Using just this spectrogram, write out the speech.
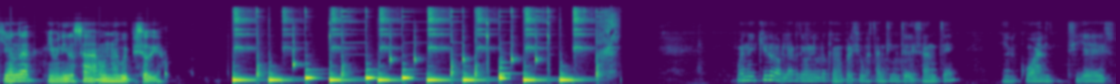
¿Qué onda? Bienvenidos a un nuevo episodio. Bueno, y quiero hablar de un libro que me pareció bastante interesante, el cual si ya eres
